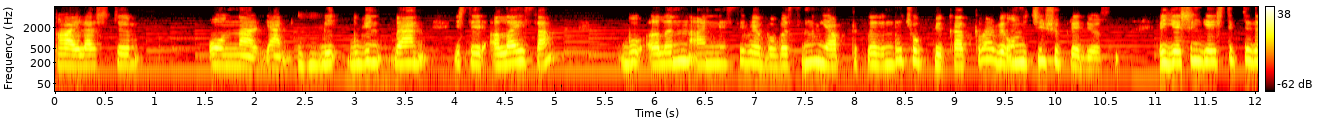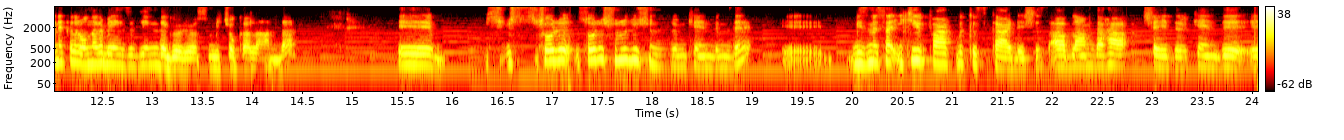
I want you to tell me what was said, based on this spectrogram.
paylaştığım onlar yani bugün ben işte alaysam bu alanın annesi ve babasının yaptıklarında çok büyük katkı var ve onun için şükrediyorsun. Ve yaşın geçtikçe de ne kadar onlara benzediğini de görüyorsun birçok alanda. Ee, soru, soru şunu düşündüm kendimde. Ee, biz mesela iki farklı kız kardeşiz. Ablam daha şeydir kendi e,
